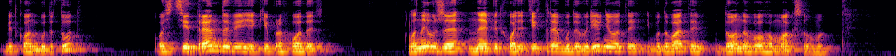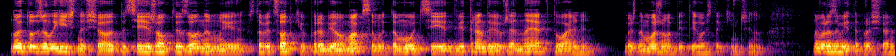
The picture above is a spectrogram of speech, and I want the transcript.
біткоін буде тут, ось ці трендові, які проходять, вони вже не підходять. Їх треба буде вирівнювати і будувати до нового максимуму. Ну і тут вже логічно, що до цієї жовтої зони ми 100% переб'ємо максимум, тому ці дві трендові вже не актуальні. Ми ж не можемо піти ось таким чином. Ну, ви розумієте про що я.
